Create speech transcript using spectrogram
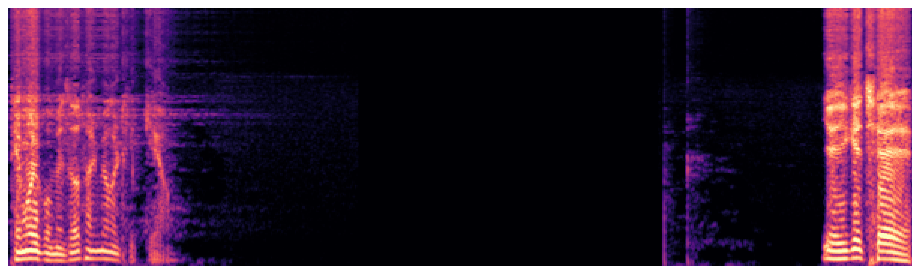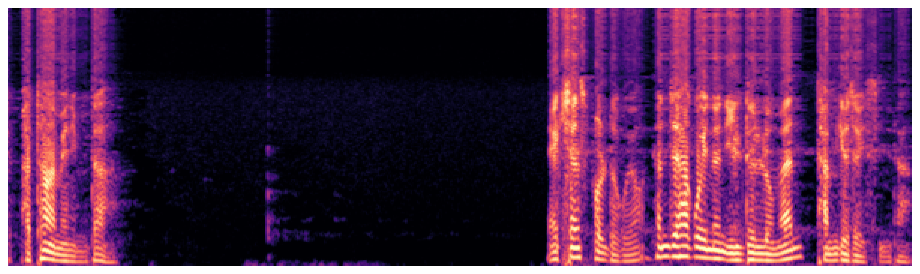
데모를 보면서 설명을 드릴게요. 예, 이게 제 바탕화면입니다. 액션스 폴더고요. 현재 하고 있는 일들로만 담겨져 있습니다.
